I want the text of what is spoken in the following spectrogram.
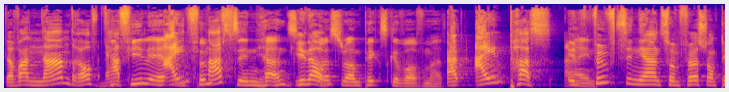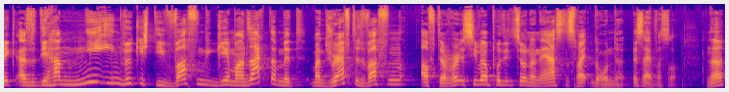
Da waren Namen drauf. Wie viel er in einen Pass, 15 Jahren zu Genau. First-Round-Picks geworfen hat. er hat einen Pass in Ein. 15 Jahren zum First-Round-Pick. Also die haben nie ihm wirklich die Waffen gegeben. Man sagt damit, man draftet Waffen auf der Receiver-Position in der ersten, zweiten Runde. Ist einfach so. Ne?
